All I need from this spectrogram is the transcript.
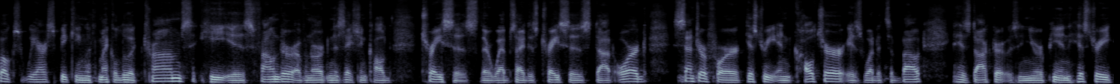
Folks, we are speaking with Michael Luick Thrams. He is founder of an organization called Traces. Their website is traces.org. Center for History and Culture is what it's about. His doctorate was in European history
